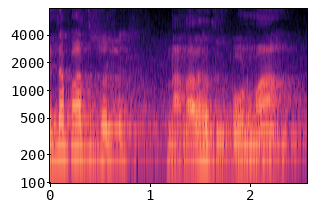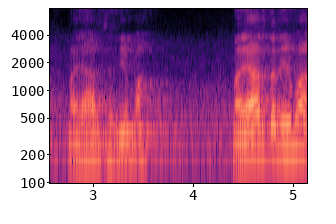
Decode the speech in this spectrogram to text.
என்னை பார்த்து சொல்லு. நான் நரகத்துக்கு போகணுமா? நான் யார் தெரியுமா? நான் யார் தெரியுமா?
